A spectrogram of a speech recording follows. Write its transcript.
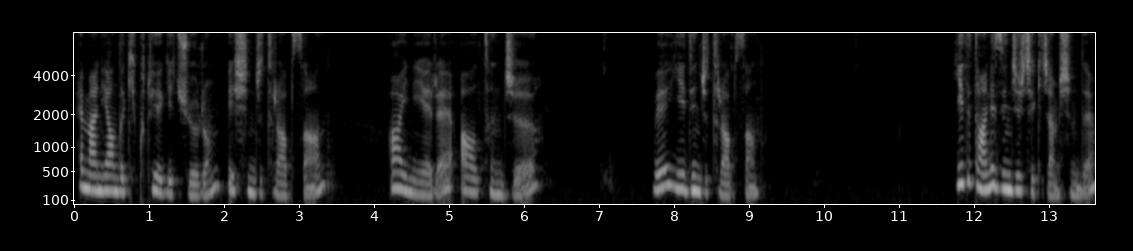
hemen yandaki kutuya geçiyorum. Beşinci trabzan, aynı yere altıncı ve yedinci trabzan. 7 tane zincir çekeceğim şimdi.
